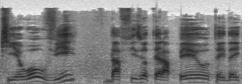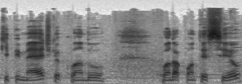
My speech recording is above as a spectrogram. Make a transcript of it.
que eu ouvi da fisioterapeuta e da equipe médica quando, quando aconteceu.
